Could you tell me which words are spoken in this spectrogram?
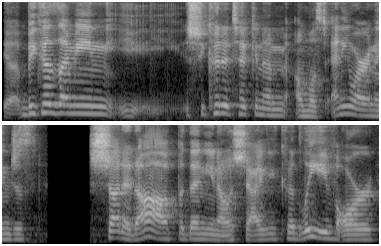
Yeah, because I mean, she could have taken him almost anywhere and then just shut it off. But then you know, Shaggy could leave or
